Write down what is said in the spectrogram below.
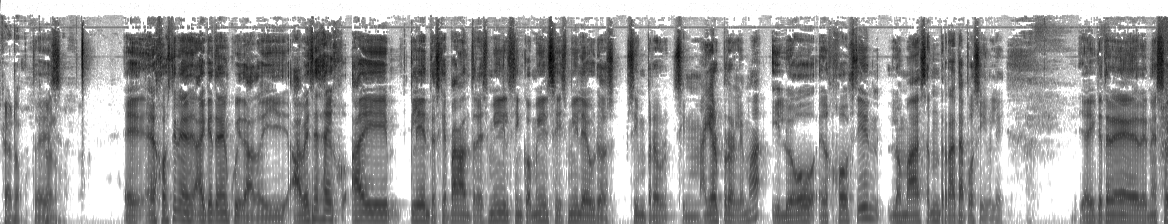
Claro, Entonces, eh, el hosting hay que tener cuidado y a veces hay, hay clientes que pagan 3.000, 5.000, 6.000 euros sin, sin mayor problema y luego el hosting lo más rata posible. Y hay que tener en eso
